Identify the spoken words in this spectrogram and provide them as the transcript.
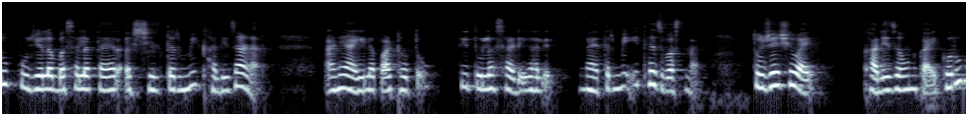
तू पूजेला बसायला तयार असशील तर मी खाली जाणार आणि आईला पाठवतो. ती तुला साडी घालेल नाहीतर मी इथेच बसणार. तुझ्याशिवाय खाली जाऊन काय करू?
